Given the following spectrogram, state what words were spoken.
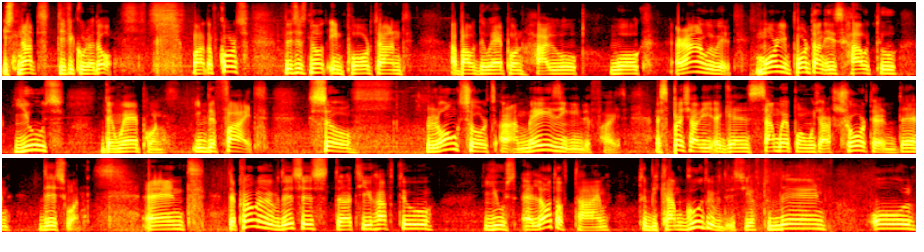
it's not difficult at all. But of course this is not important about the weapon how you walk around with it. More important is how to use the weapon in the fight. So long swords are amazing in the fight especially against some weapons which are shorter than this one. And the problem with this is that you have to use a lot of time to become good with this. You have to learn all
